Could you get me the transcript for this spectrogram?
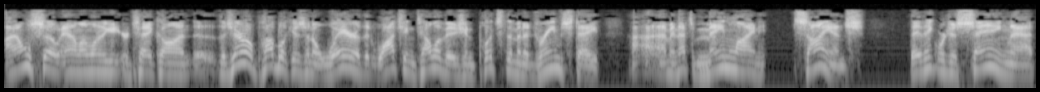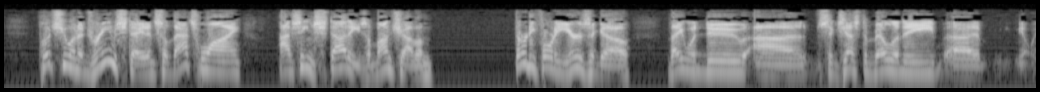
I also, Alan, I wanted to get your take on the general public isn't aware that watching television puts them in a dream state. I, I mean, that's mainline science. They think we're just saying that puts you in a dream state. And so that's why I've seen studies, a bunch of them, 30, 40 years ago, they would do, uh, suggestibility, uh, you know,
